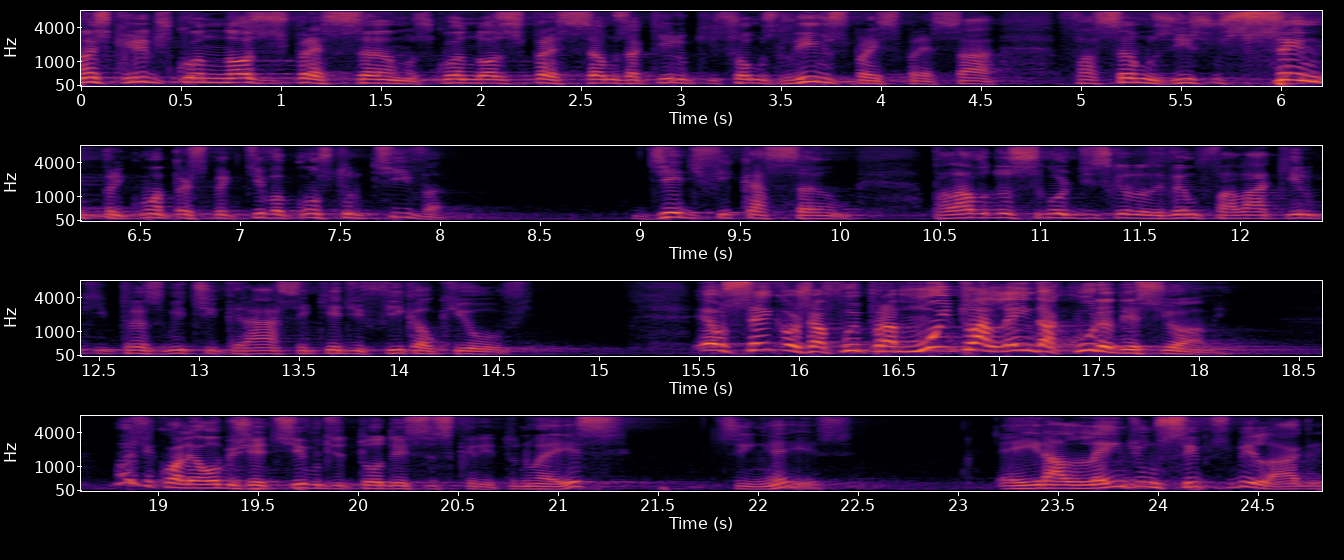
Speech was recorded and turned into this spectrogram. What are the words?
Mas, queridos, quando nós expressamos, quando nós expressamos aquilo que somos livres para expressar, façamos isso sempre com uma perspectiva construtiva, de edificação. A palavra do Senhor diz que nós devemos falar aquilo que transmite graça e que edifica ao que ouve. Eu sei que eu já fui para muito além da cura desse homem, mas e qual é o objetivo de todo esse escrito? Não é esse? Sim, é esse. É ir além de um simples milagre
